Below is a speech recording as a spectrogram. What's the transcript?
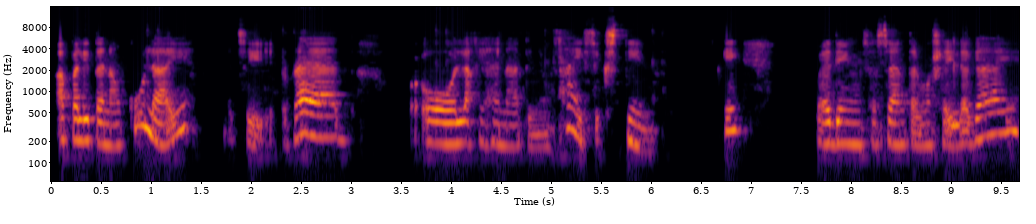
apalitan ng kulay. Let's see, red. O lakihan natin yung size, 16. Okay. Pwedeng sa center mo siya ilagay.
